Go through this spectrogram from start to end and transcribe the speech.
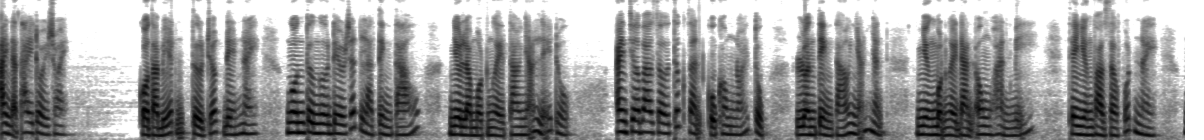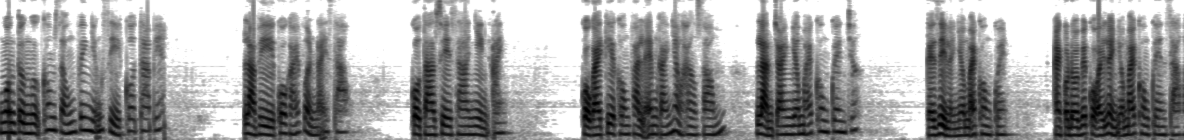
anh đã thay đổi rồi. Cô ta biết từ trước đến nay, ngôn từ ngữ đều rất là tỉnh táo, như là một người tao nhã lễ độ. Anh chưa bao giờ tức giận cũng không nói tục, luôn tỉnh táo nhã nhặn, nhưng một người đàn ông hoàn mỹ. Thế nhưng vào giờ phút này, ngôn từ ngữ không giống với những gì cô ta biết. Là vì cô gái vừa nãy sao? Cô ta suy xa nhìn anh. Cô gái kia không phải là em gái nhỏ hàng xóm, làm cho anh nhớ mãi không quen chứ. Cái gì là nhớ mãi không quen? Anh có đối với cô ấy là nhớ mãi không quen sao?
